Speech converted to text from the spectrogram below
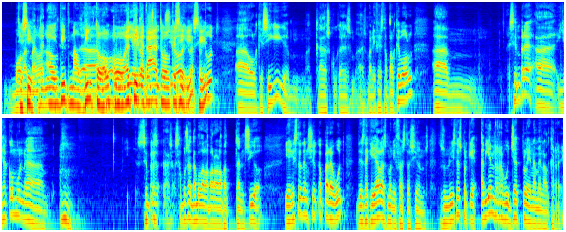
volen sí, sí, mantenir... El, el dit maldit eh, o, o etiquetat o el que sigui. Sí. Eh, o el que sigui, cadascú que es, es manifesta pel que vol, eh, sempre eh, hi ha com una sempre s'ha posat de moda la paraula tensió, i aquesta tensió que ha aparegut des de que hi ha les manifestacions dels unionistes perquè havien rebutjat plenament al carrer.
